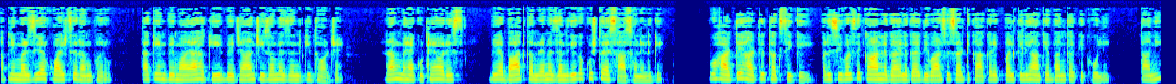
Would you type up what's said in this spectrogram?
اپنی مرضی اور خواہش سے رنگ بھرو، تاکہ ان بے مایا حقیر، بے جان چیزوں میں زندگی دوڑ جائے۔ رنگ مہک اٹھیں اور اس بے آباد کمرے میں زندگی کا کچھ تو احساس ہونے لگے۔ وہ ہارتے ہارتے تھک سی گئی اور ریسیور سے کان لگائے لگائے دیوار سے سر ٹکا کر ایک پل کے لیے آنکھیں بند کر کے کھولی تانی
